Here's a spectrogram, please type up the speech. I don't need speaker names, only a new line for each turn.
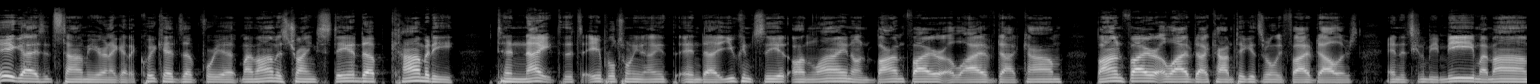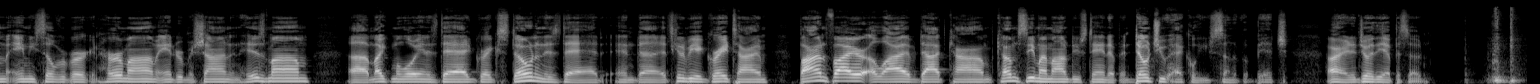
Hey guys, it's Tom here, and I got a quick heads up for you. My mom is trying stand up comedy tonight. That's April 29th, and uh, you can see it online on bonfirealive.com. Bonfirealive.com tickets are only $5, and it's going to be me, my mom, Amy Silverberg, and her mom, Andrew Michaan and his mom, uh, Mike Malloy and his dad, Greg Stone and his dad, and uh, it's going to be a great time. Bonfirealive.com. Come see my mom do stand up, and don't you heckle, you son of a bitch. All right, enjoy the episode. Hello,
